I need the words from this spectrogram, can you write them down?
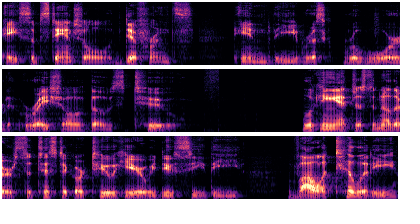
a substantial difference in the risk reward ratio of those two. Looking at just another statistic or two here, we do see the volatility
